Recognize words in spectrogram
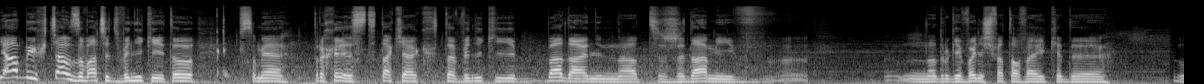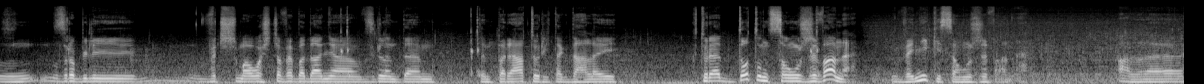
ja bym chciał zobaczyć wyniki. To w sumie trochę jest tak jak te wyniki badań nad Żydami w, na II wojnie światowej, kiedy zrobili wytrzymałościowe badania względem temperatur i tak dalej które dotąd są używane. Wyniki są używane. Ale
